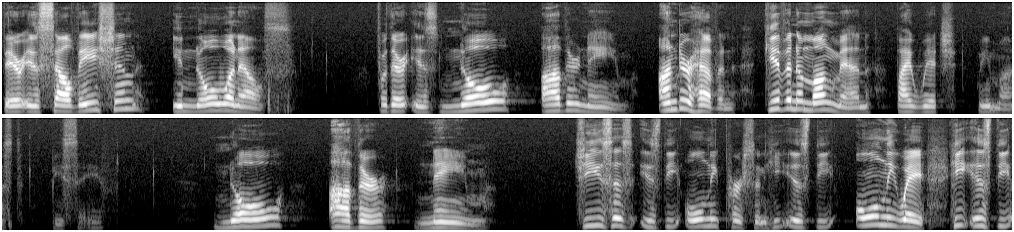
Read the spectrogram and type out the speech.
There is salvation in no one else, for there is no other name under heaven given among men by which we must be saved. No other name. Jesus is the only person, He is the only way, He is the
